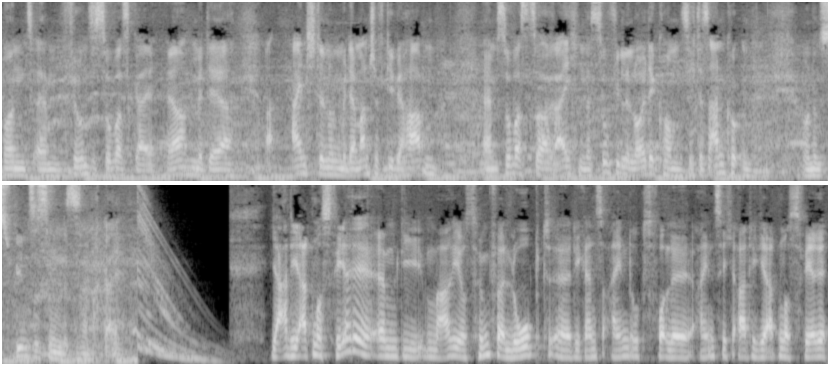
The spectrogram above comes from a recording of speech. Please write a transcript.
Und ähm, für uns ist sowas geil, ja, mit der Einstellung, mit der Mannschaft, die wir haben, ähm, sowas zu erreichen, dass so viele Leute kommen, sich das angucken und uns spielen zu sehen, das ist einfach geil. Ja, die Atmosphäre, ähm, die Marius Hümpfer lobt, äh, die ganz eindrucksvolle, einzigartige Atmosphäre.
